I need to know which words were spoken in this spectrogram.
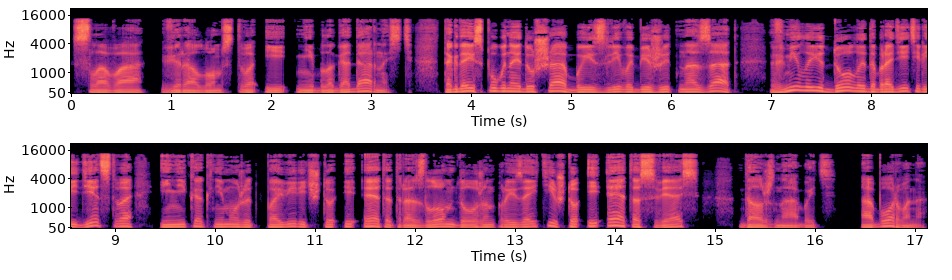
слова вероломство и неблагодарность. Тогда испуганная душа боязливо бежит назад, в милые долы добродетелей детства и никак не может поверить, что и этот разлом должен произойти, что и эта связь должна быть оборвана.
